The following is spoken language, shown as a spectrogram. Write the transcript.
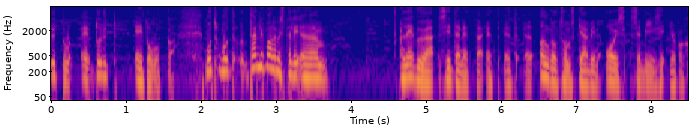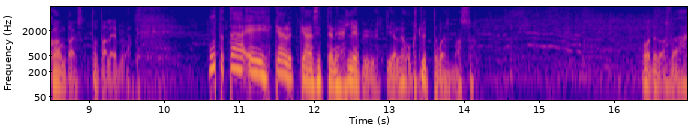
nyt, nyt, ei, nyt ei tullutkaan. Mutta mut, bändi valmisteli äh, levyä siten, että et, et, Uncle Tom's Cabin olisi se biisi, joka kantaisi tota levyä. Mutta tämä ei käynytkään sitten levyyhtiölle. Onko nyt tulee se basso? Otetaan vähän.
